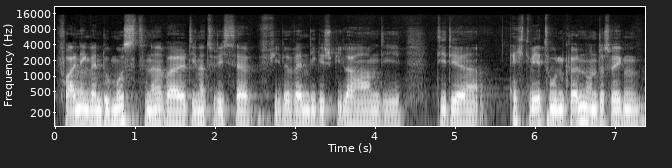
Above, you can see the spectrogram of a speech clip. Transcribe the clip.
Vor allen Dingen, wenn du musst, ne, weil die natürlich sehr viele wendige Spieler haben, die, die dir echt wehtun können und deswegen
